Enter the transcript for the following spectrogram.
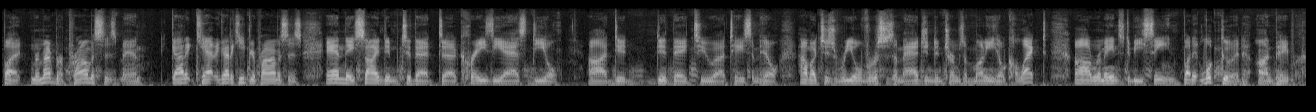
But remember, promises, man. Got it. Can't got to keep your promises. And they signed him to that uh, crazy ass deal uh, did did they to uh, Taysom Hill? How much is real versus imagined in terms of money he'll collect uh, remains to be seen. But it looked good on paper.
